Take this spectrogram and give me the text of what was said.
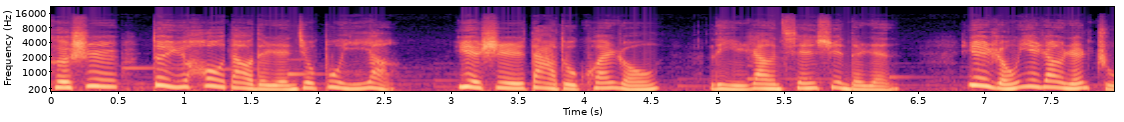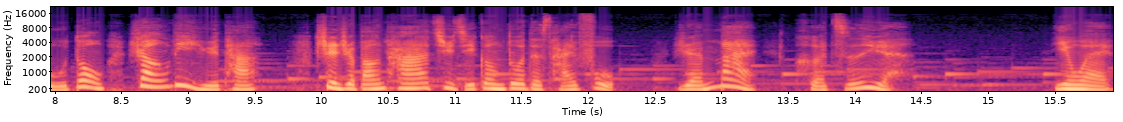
可是对于厚道的人就不一样，越是大度宽容、礼让谦逊的人，越容易让人主动让利于他，甚至帮他聚集更多的财富、人脉。和资源，因为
